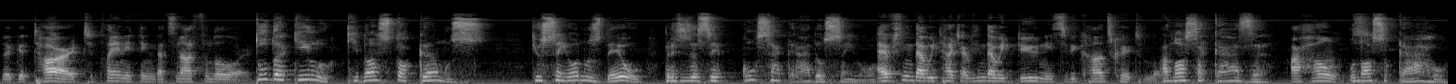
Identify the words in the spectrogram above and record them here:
the guitar to play anything that's not from the Lord. Tudo aquilo que nós tocamos, que o Senhor nos deu, precisa ser consagrado ao Senhor. Everything that we touch, everything that we do needs to be consecrated to the A Lord. nossa casa, Our homes, o nosso carro,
